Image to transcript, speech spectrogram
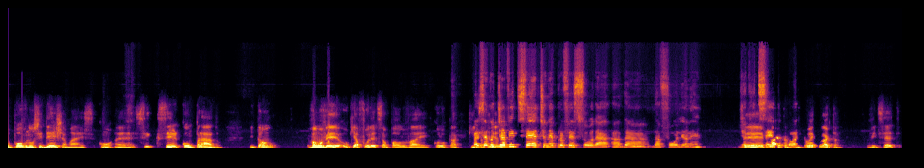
o povo não se deixa mais com, é, se, ser comprado. Então, vamos ver o que a Folha de São Paulo vai colocar. Vai ser no dia 27, né, professor, a, a da, da Folha, né? Dia é, 27. Quarta? Então é quarta. 27?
